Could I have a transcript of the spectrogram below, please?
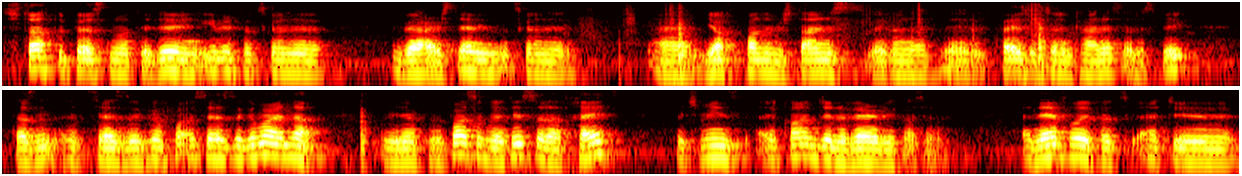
stop the person what they're doing, even if it's going to embarrass them, even if it's going to Yoch Panim Steinus, they're going to their face will turn kind so to speak. Doesn't it says the says the Gemara no. We know from the pasuk this of which means I can't do very because of it, and therefore if it's uh, to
